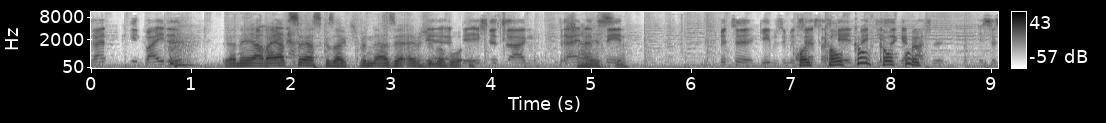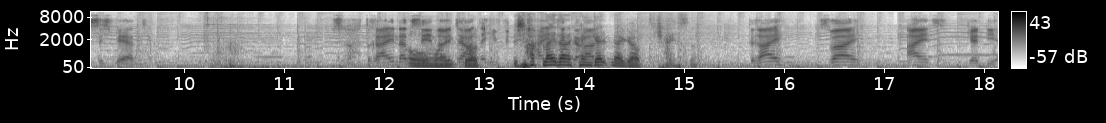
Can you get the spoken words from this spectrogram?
310 beide. Ja, nee, aber er hat zuerst gesagt. Ich bin äh, sehr ehrlich Okay, überboten. okay, ich würde sagen 310. Scheiße. Bitte geben Sie mir Colt, zuerst das kauf, Geld. kauf, kauf. Garage ist es sich wert. So, 310 Oh mein Leute Gott. Ich habe leider kein. Geld mehr gehabt. Scheiße. 3, 2, 1, gönn dir.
